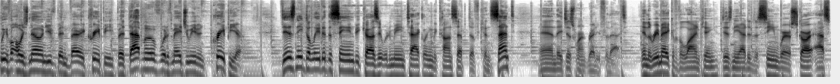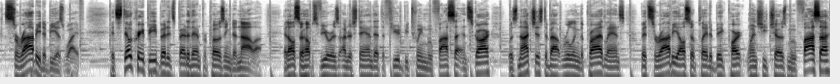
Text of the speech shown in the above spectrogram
we've always known you've been very creepy, but that move would have made you even creepier. Disney deleted the scene because it would mean tackling the concept of consent, and they just weren't ready for that. In the remake of The Lion King, Disney added a scene where Scar asks Sarabi to be his wife. It's still creepy, but it's better than proposing to Nala. It also helps viewers understand that the feud between Mufasa and Scar was not just about ruling the Pride Lands, but Sarabi also played a big part when she chose Mufasa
